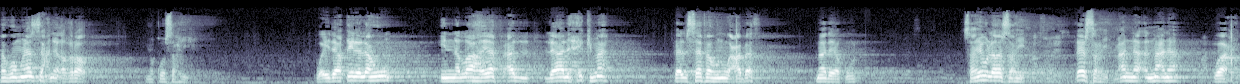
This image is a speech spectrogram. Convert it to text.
فهو منزه عن الأغراض يقول صحيح. وإذا قيل له إن الله يفعل لا لحكمة بل سفه وعبث. ماذا يقول؟ صحيح ولا غير صحيح؟ غير صحيح مع أن المعنى واحد.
